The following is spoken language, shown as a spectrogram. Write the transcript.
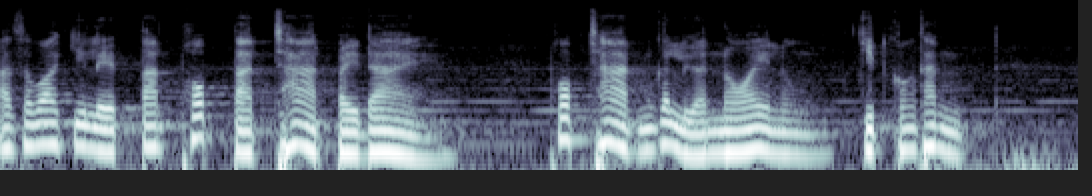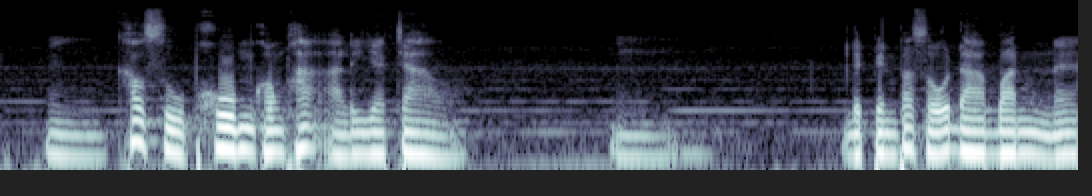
อาสวะกิเลสตัดภพตัดชาติไปได้ภพชาติมันก็เหลือน้อยลง จิตของท่านเข้าสู่ภูมิของพระอริยเจ้า ได้เป็นพระโสดาบันนะ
